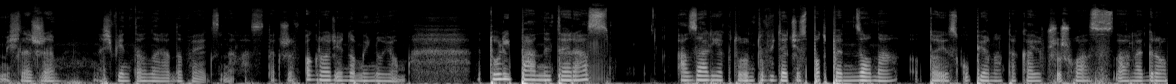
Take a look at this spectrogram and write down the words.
Myślę, że na święto narodowe jak znalazł. Także w ogrodzie dominują tulipany teraz. Azalia, którą tu widać jest podpędzona, to jest kupiona taka, już przyszła z Allegro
